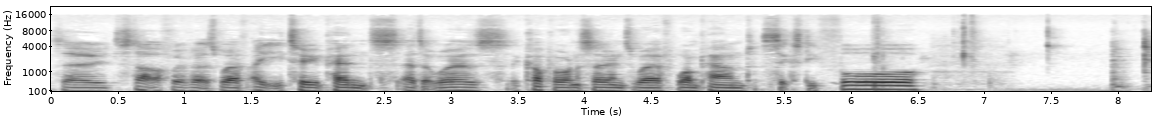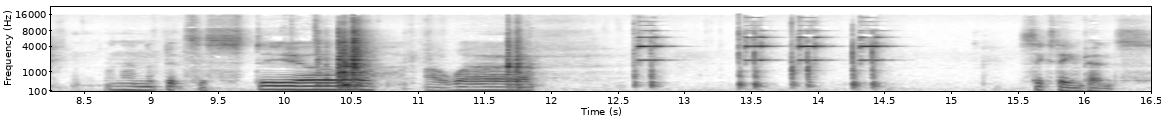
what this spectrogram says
So to start off with it's worth 82 pence as it was. The copper on its own is worth one pound 64 and then the bits of steel are worth 16 pence.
